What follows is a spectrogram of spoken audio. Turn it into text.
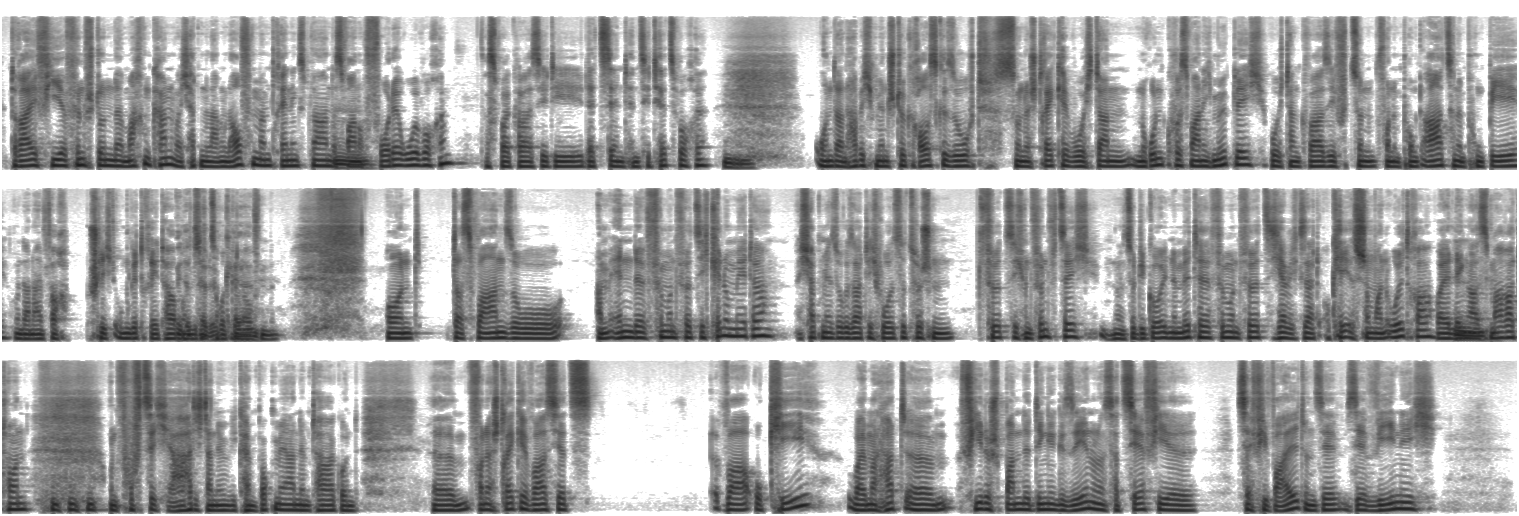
drei, vier, fünf Stunden machen kann, weil ich hatte einen langen Lauf in meinem Trainingsplan. Das war noch vor der Ruhewoche. Das war quasi die letzte Intensitätswoche. Und dann habe ich mir ein Stück rausgesucht, so eine Strecke, wo ich dann, ein Rundkurs war nicht möglich, wo ich dann quasi zu, von einem Punkt A zu einem Punkt B und dann einfach schlicht umgedreht habe Wieder und wieder zurück, zurückgelaufen bin. Und das waren so am Ende 45 Kilometer. Ich habe mir so gesagt, ich wollte so zwischen 40 und 50, also die goldene Mitte, 45, habe ich gesagt, okay, ist schon mal ein Ultra, weil länger mhm. als Marathon. und 50, ja, hatte ich dann irgendwie keinen Bock mehr an dem Tag. Und ähm, von der Strecke war es jetzt, war okay, weil man hat ähm, viele spannende Dinge gesehen und es hat sehr viel, sehr viel Wald und sehr, sehr wenig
